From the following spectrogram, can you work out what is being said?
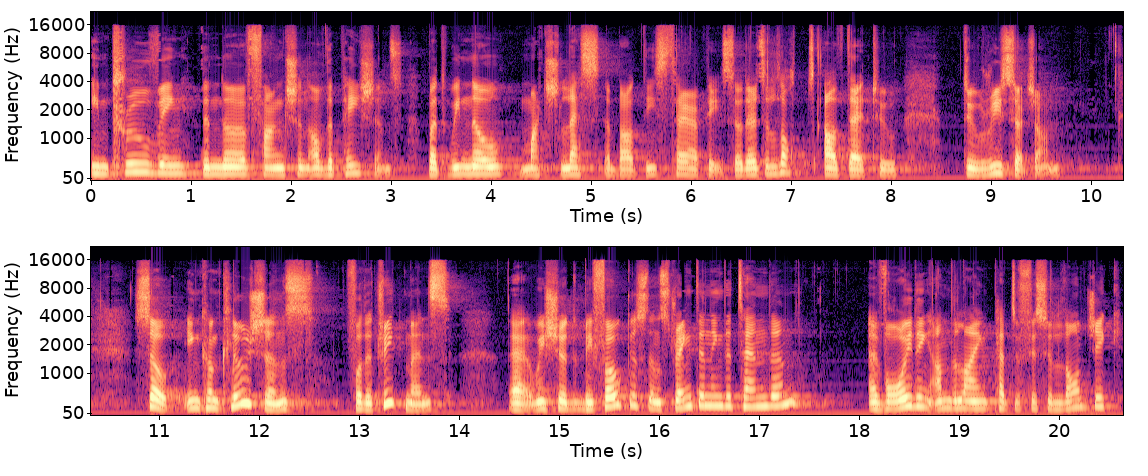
improving the nerve function of the patients. But we know much less about these therapies. So there's a lot out there to do research on. So, in conclusions for the treatments, uh, we should be focused on strengthening the tendon, avoiding underlying pathophysiologic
